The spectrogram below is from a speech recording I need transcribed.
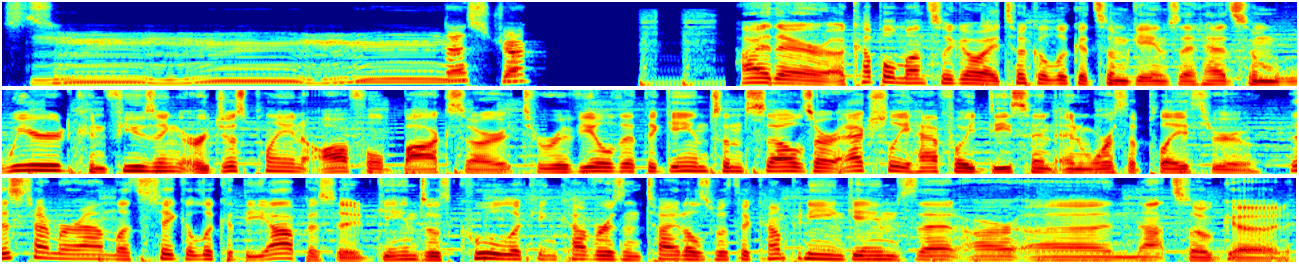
SNESdrunk. Hi there. A couple months ago, I took a look at some games that had some weird, confusing, or just plain awful box art to reveal that the games themselves are actually halfway decent and worth a playthrough. This time around, let's take a look at the opposite games with cool looking covers and titles with accompanying games that are, uh, not so good.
